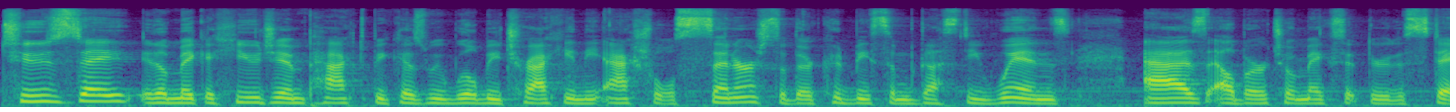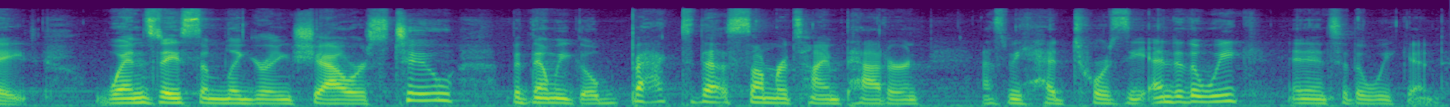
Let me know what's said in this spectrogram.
Tuesday, it'll make a huge impact because we will be tracking the actual center, so there could be some gusty winds as Alberto makes it through the state. Wednesday, some lingering showers too, but then we go back to that summertime pattern as we head towards the end of the week and into the weekend.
